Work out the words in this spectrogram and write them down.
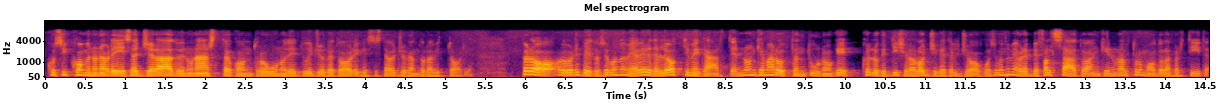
così come non avrei esagerato in un'asta contro uno dei due giocatori che si stava giocando la vittoria. Però, eh, ripeto, secondo me avere delle ottime carte e non chiamare 81, che è quello che dice la logica del gioco, secondo me avrebbe falsato anche in un altro modo la partita.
